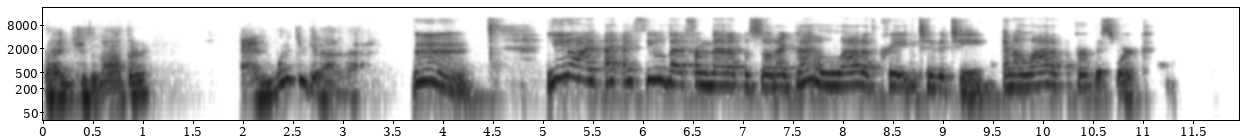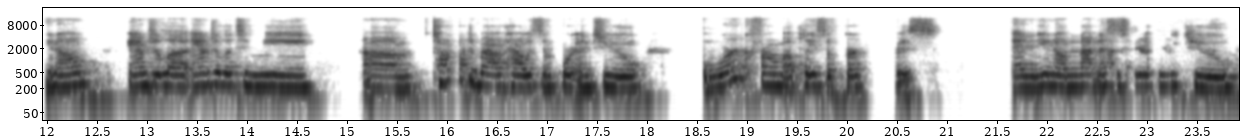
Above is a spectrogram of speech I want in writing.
right? She's an author. And what did you get out of that? Mm. You know, I, I feel that from that episode, I got a lot of creativity and a lot of purpose work you know? Angela angela to me um, talked about how it's important to work from a place of purpose and you know not necessarily to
